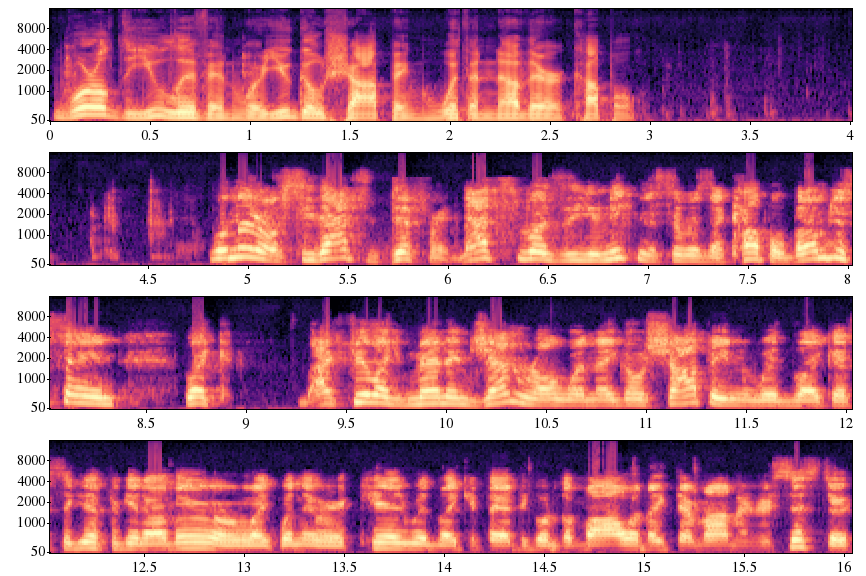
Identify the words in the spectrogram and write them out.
world do you live in where you go shopping with another couple? Well, no, no. See, that's different. That's was the uniqueness. It was a couple. But I'm just saying, like, I feel like men in general, when they go shopping with like a significant other, or like when they were a kid, with like if they had to go to the mall with like their mom and her sister,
